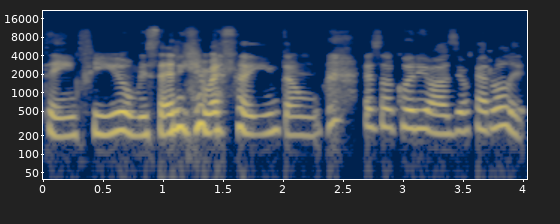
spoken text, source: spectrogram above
tem filme, série que vai sair, então eu sou curiosa e eu quero ler.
